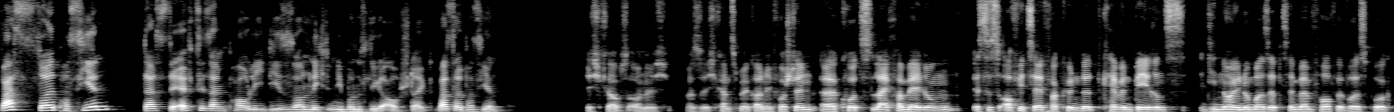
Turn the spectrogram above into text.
was soll passieren, dass der FC St. Pauli diese Saison nicht in die Bundesliga aufsteigt? Was soll passieren? Ich glaube es auch nicht. Also ich kann es mir gar nicht vorstellen. Äh, kurz Live-Vermeldung, es ist offiziell verkündet, Kevin Behrens die neue Nummer 17 beim VfL Wolfsburg.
